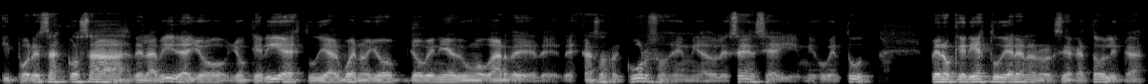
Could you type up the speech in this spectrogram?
y, por esas cosas de la vida yo, yo quería estudiar, bueno, yo, yo venía de un hogar de, de, escasos recursos en mi adolescencia y mi juventud, pero quería estudiar en la Universidad Católica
